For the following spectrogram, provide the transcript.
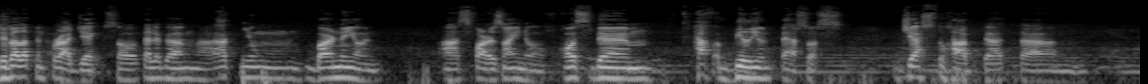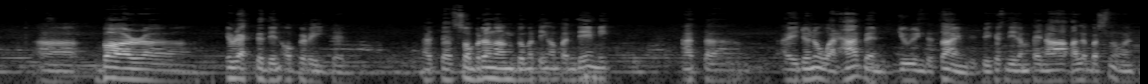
development project. So talagang uh, at yung bar na yon as far as I know cost them half a billion pesos just to have that um, uh, bar uh, erected and operated. At uh, sobrang ang dumating ang pandemic at uh, I don't know what happened during the time because hindi naman nakakalabas noon.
